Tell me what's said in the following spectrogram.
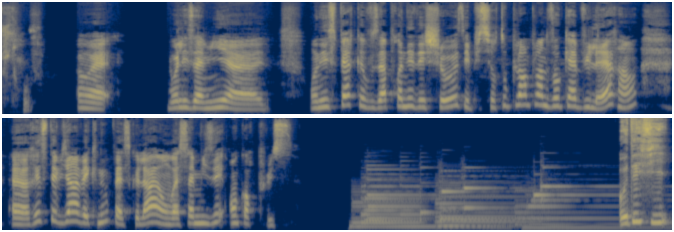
je trouve. Ouais. Bon les amis, euh, on espère que vous apprenez des choses et puis surtout plein plein de vocabulaire. Hein. Euh, restez bien avec nous parce que là, on va s'amuser encore plus. Au défi.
